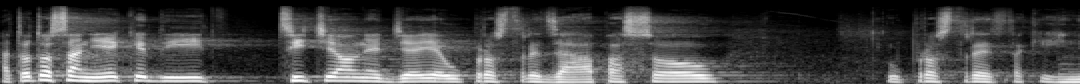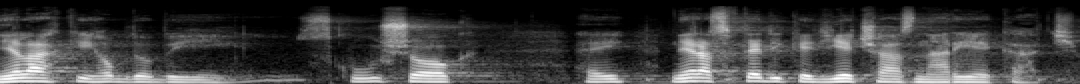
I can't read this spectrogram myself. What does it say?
A toto sa niekedy citeľne deje uprostred zápasov, uprostred takých nelahkých období, skúšok, hej, neraz vtedy, keď je čas nariekať.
